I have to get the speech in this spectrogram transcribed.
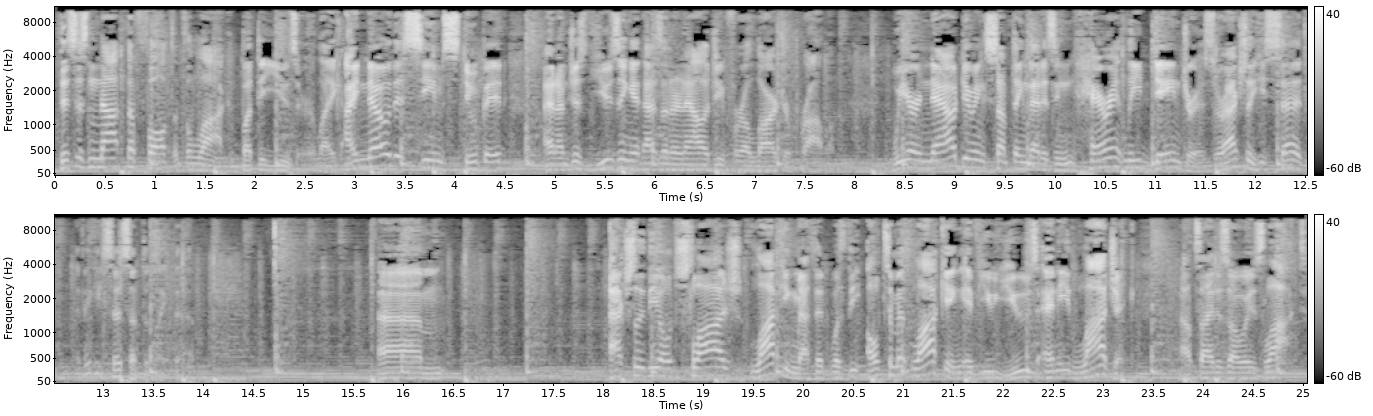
this is not the fault of the lock, but the user. Like I know this seems stupid and I'm just using it as an analogy for a larger problem. We are now doing something that is inherently dangerous, or actually, he said, I think he said something like that. Um, actually, the old Schlage locking method was the ultimate locking if you use any logic. Outside is always locked.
